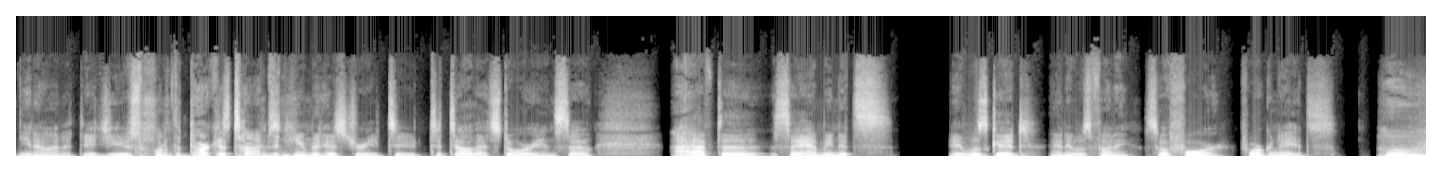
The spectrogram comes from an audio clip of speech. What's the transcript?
you know, and it, it used one of the darkest times in human history to to tell that story. And so I have to say, I mean, it's it was good and it was funny. So four, four grenades. Whew.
